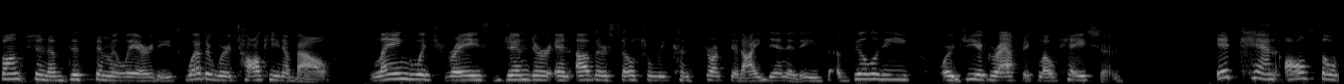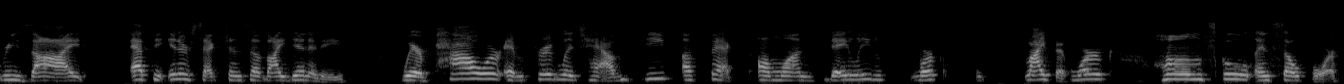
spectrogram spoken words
function of dissimilarities, whether we're talking about language, race, gender, and other socially constructed identities, ability, or geographic location. It can also reside at the intersections of identities where power and privilege have deep effects on one's daily work, life at work, home, school, and so forth.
